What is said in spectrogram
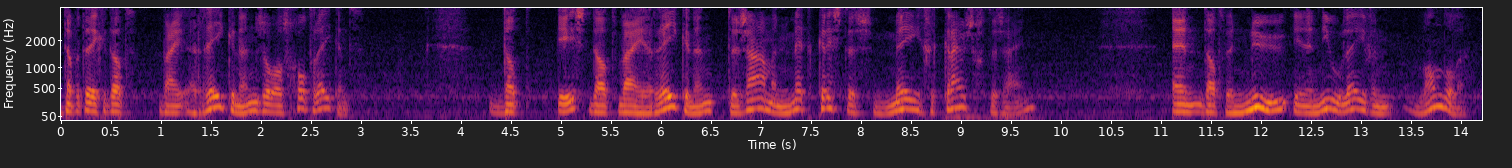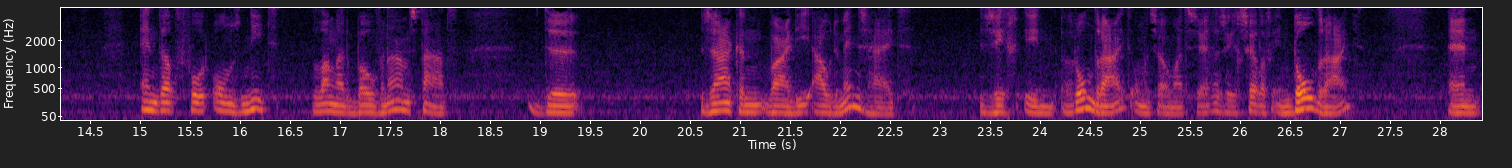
Dat betekent dat wij rekenen zoals God rekent. Dat is dat wij rekenen tezamen met Christus mee gekruisigd te zijn. En dat we nu in een nieuw leven wandelen. En dat voor ons niet langer bovenaan staat de zaken waar die oude mensheid zich in ronddraait, om het zo maar te zeggen, zichzelf in dol draait. En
